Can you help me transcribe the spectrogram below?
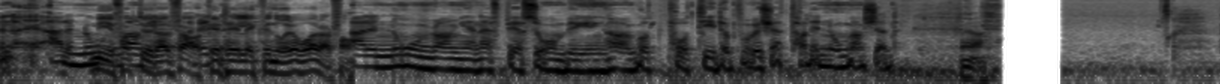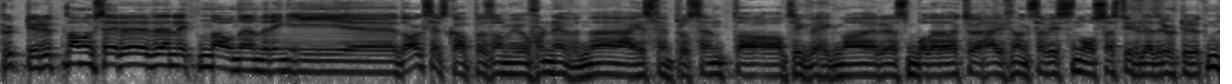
mye fakturaer fra Aker til Equinor og vår, i hvert fall. Er det noen gang en FPSO-ombygging har gått på tid og på budsjett? Har det noen gang skjedd? Ja. Hurtigruten annonserer en liten navneendring i eh, dag. Selskapet som vi jo får nevne eies 5% av Trygve Hegnar, som både er redaktør her i Finansavisen og også er styreleder i Hurtigruten.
